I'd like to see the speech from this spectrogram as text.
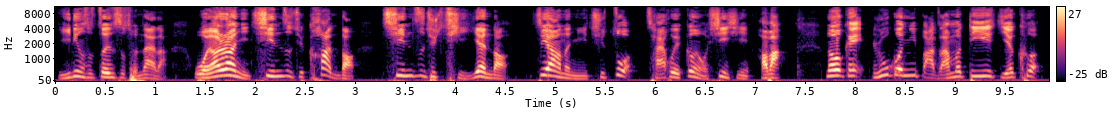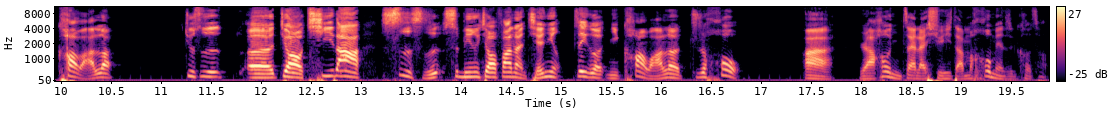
一定是真实存在的。我要让你亲自去看到，亲自去体验到，这样的你去做才会更有信心，好吧？那 OK，如果你把咱们第一节课看完了，就是呃叫七大事实视频营销发展前景，这个你看完了之后，啊，然后你再来学习咱们后面这个课程，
